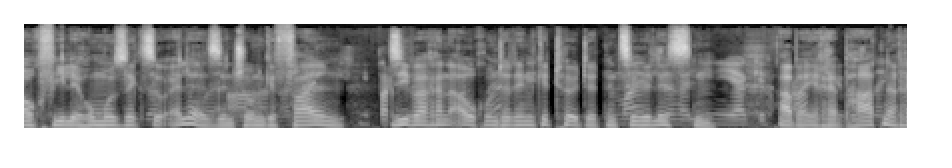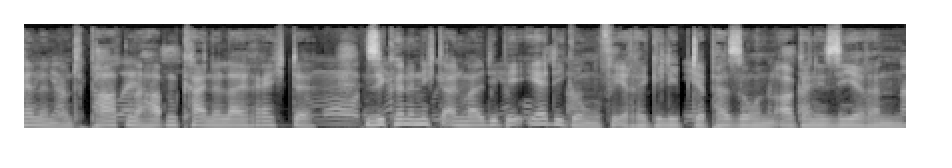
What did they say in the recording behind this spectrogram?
Auch viele Homosexuelle sind schon gefallen. Sie waren auch unter den getöteten Zivilisten. Aber ihre Partnerinnen und Partner haben keinerlei Rechte. Sie können nicht einmal die Beerdigung für ihre geliebte Person organisieren.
